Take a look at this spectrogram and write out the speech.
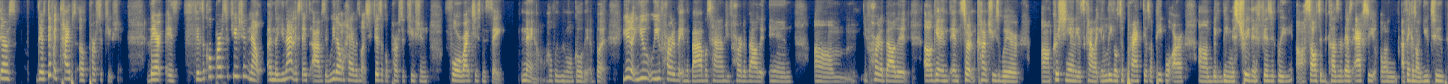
There's there's different types of persecution. There is physical persecution. Now, in the United States, obviously, we don't have as much physical persecution for righteousness' sake. Now, hopefully, we won't go there. But you know, you you've heard of it in the Bible times. You've heard about it in um you've heard about it uh, again in, in certain countries where uh, Christianity is kind of like illegal to practice, or people are um, being, mistreated, physically uh, assaulted because of. There's actually on, I think it's on YouTube.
